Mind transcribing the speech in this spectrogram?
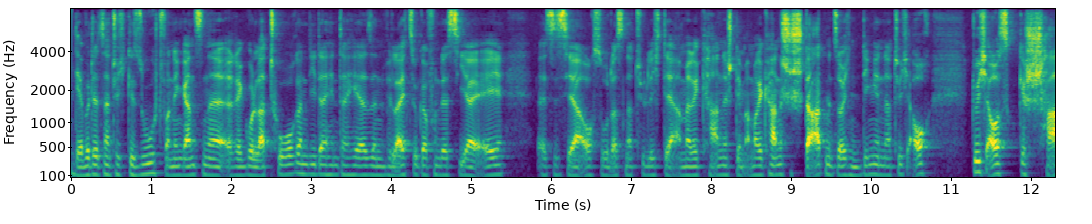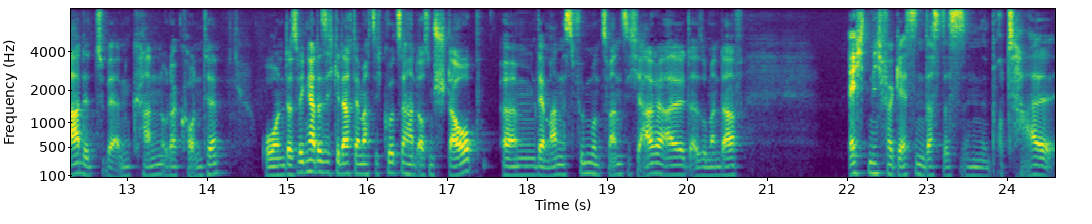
Der wird jetzt natürlich gesucht von den ganzen Regulatoren, die da hinterher sind, vielleicht sogar von der CIA. Es ist ja auch so, dass natürlich der amerikanisch, dem amerikanischen Staat mit solchen Dingen natürlich auch durchaus geschadet werden kann oder konnte. Und deswegen hat er sich gedacht, er macht sich kurzerhand aus dem Staub. Ähm, der Mann ist 25 Jahre alt, also man darf echt nicht vergessen, dass das ein brutal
